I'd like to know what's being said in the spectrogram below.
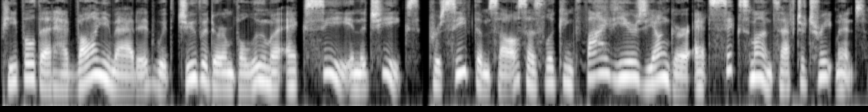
people that had volume added with Juvederm Voluma XC in the cheeks perceived themselves as looking five years younger at six months after treatment.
